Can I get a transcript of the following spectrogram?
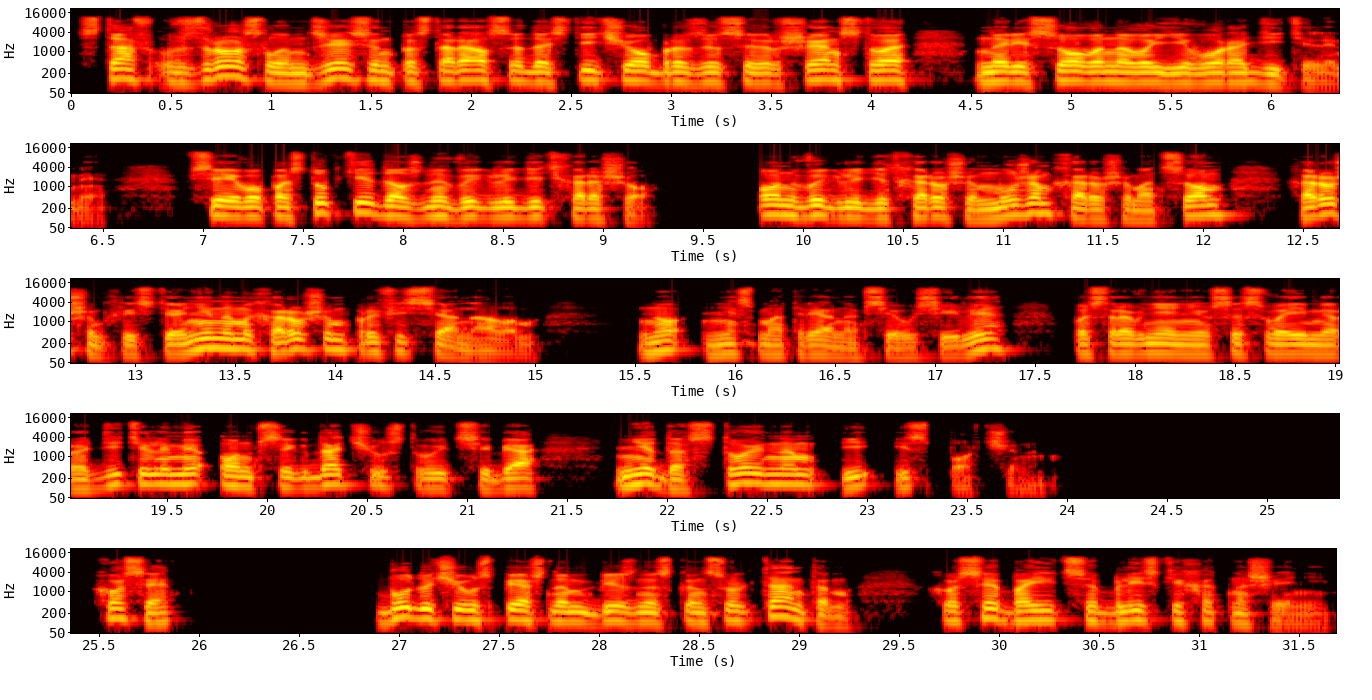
Став взрослым, Джейсон постарался достичь образа совершенства, нарисованного его родителями. Все его поступки должны выглядеть хорошо. Он выглядит хорошим мужем, хорошим отцом, хорошим христианином и хорошим профессионалом. Но, несмотря на все усилия, по сравнению со своими родителями, он всегда чувствует себя недостойным и испорченным. Хосе. Будучи успешным бизнес-консультантом, Хосе боится близких отношений.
